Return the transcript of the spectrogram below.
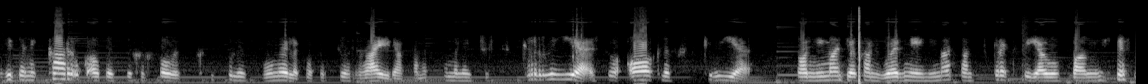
Ek het in die kar ook altyd so gevoel. Ek gevoel is wonderlik as ek so ry, dan kan ek sommer net so skree, so aaklig skree. Waar niemand jou kan hoor nie en niemand kan skrik vir jou of bang wees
